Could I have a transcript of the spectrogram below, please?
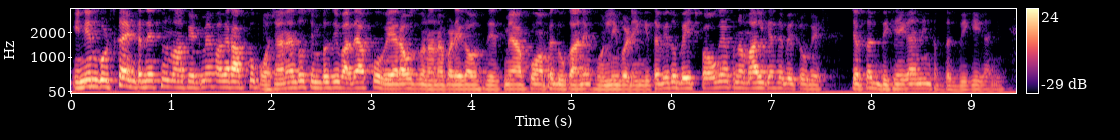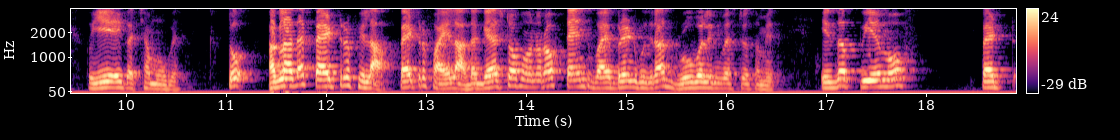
इंडियन गुड्स का इंटरनेशनल मार्केट में अगर आपको पहुंचाना है तो सिंपल सी बात है, आपको वेयर हाउस बनाना पड़ेगा उस देश में, आपको वहाँ पे दुकानें खोलनी पड़ेंगी, तभी तो बेच पाओगे, अपना माल कैसे बेचोगे? जब तक दिखेगा नहीं, तब तक बिकेगा नहीं। तो ये एक अच्छा मूव है। तो अगला आता है Petr Fiala Petr Fiala the guest of honour of tenth vibrant Gujarat global investor summit is the PM of पेट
